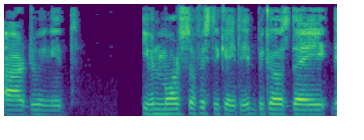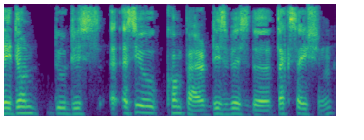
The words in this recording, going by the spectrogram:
are doing it even more sophisticated because they they don't do this as you compare this with the taxation.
